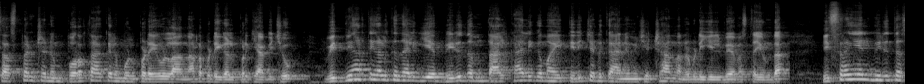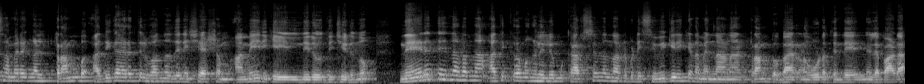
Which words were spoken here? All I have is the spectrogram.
സസ്പെൻഷനും പുറത്താക്കലും ഉൾപ്പെടെയുള്ള നടപടികൾ പ്രഖ്യാപിച്ചു. വിദ്യാർത്ഥികൾക്ക് നൽകിയ ബിരുദം താൽക്കാലികമായി തിരിച്ചെടുക്കാനും ശിക്ഷാ നടപടിയിൽ വ്യവസ്ഥയുണ്ട്. ഇസ്രയേൽ വിരുദ്ധ സമരങ്ങൾ ട്രംപ് അധികാരത്തിൽ വന്നതിന് ശേഷം അമേരിക്കയിൽ നിരോധിച്ചിരുന്നു. നേരത്തെ നടന്ന അതിക്രമങ്ങളിലും കർശന നടപടി സ്വീകരിക്കണമെന്നാണ് ട്രംപ് ഭരണകൂടത്തിന്റെ നിലപാട്.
